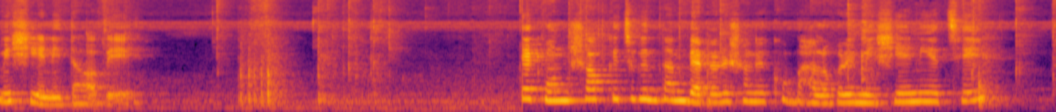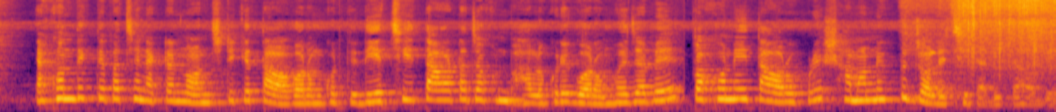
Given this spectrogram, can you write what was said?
মিশিয়ে নিতে হবে। দেখুন সব কিছু কিন্তু আমি ব্যাটারের সঙ্গে খুব ভালো করে মিশিয়ে নিয়েছি। এখন দেখতে পাচ্ছেন একটা ননস্টিকের তাওয়া গরম করতে দিয়েছি। তাওয়াটা যখন ভালো করে গরম হয়ে যাবে, তখন এই তাওয়ার উপরে সামান্য একটু জলের ছিটা দিতে হবে।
